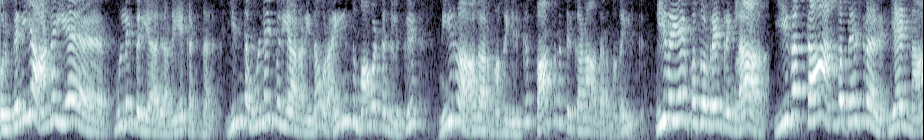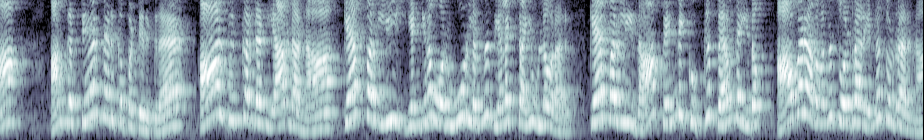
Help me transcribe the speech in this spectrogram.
ஒரு பெரிய அணையே முல்லை பெரியாறு அணையை கட்டினார். இந்த முல்லை பெரியார் அணை தான் ஒரு ஐந்து மாவட்டங்களுக்கு நீர் ஆதாரமாக இருக்கு பாசனத்திற்கான ஆதாரமாக இருக்கு. இதையே இப்ப சொல்றேன்றீங்களா? இதத்தான் அங்க பேசுறாரு. ஏன்னா அங்க தேர்ந்தெடுக்கப்பட்டிருக்கிற ஆல் பிஸ்கர்டன் யார்டானா கேப்பர்லி என்கிற ஒரு ஊர்ல இருந்து எலெக்ட் ஆகி உள்ள வராரு. கேம்பர்லி தான் பெண்ணிக்குக்கு பிறந்த இடம். அவர் அதை வந்து சொல்றாரு. என்ன சொல்றாருன்னா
